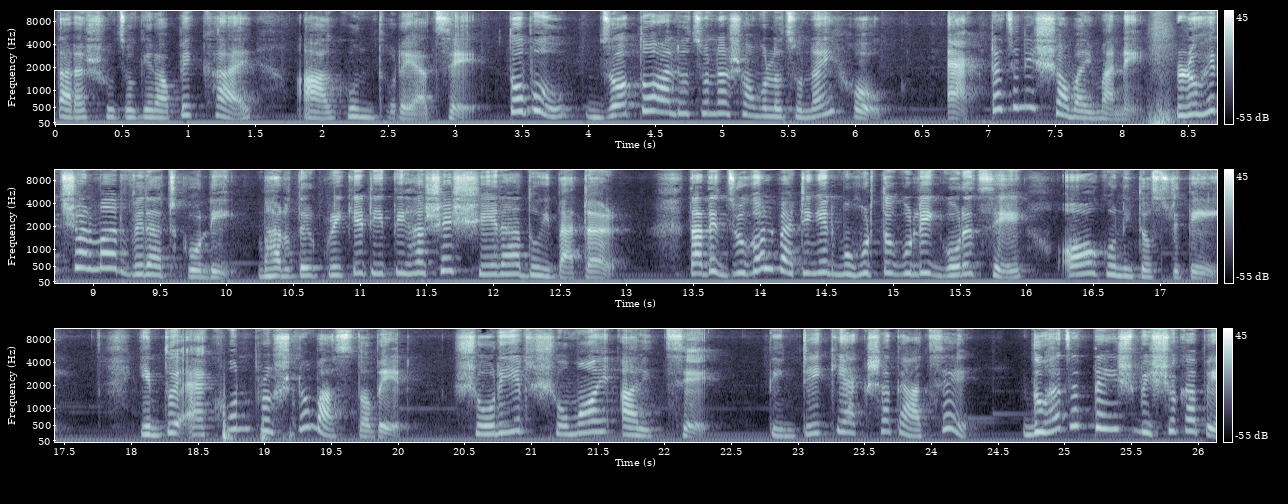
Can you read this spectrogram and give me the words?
তারা সুযোগের অপেক্ষায় আগুন ধরে আছে। তবু যত আলোচনা সমালোচনাই হোক, একটা জিনিস সবাই মানে। রোহিত শর্মা আর বিরাট কোহলি, ভারতের ক্রিকেট ইতিহাসে সেরা দুই ব্যাটার। তাদের যুগল ব্যাটিংয়ের মুহূর্তগুলি গড়েছে অগণিত স্মৃতি। কিন্তু এখন প্রশ্ন বাস্তবের, শরীর, সময় আর ইচ্ছে, তিনটেই কি একসাথে আছে? দু বিশ্বকাপে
